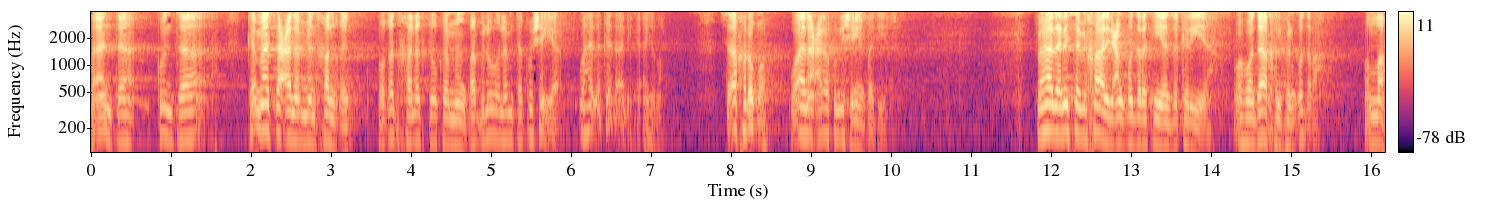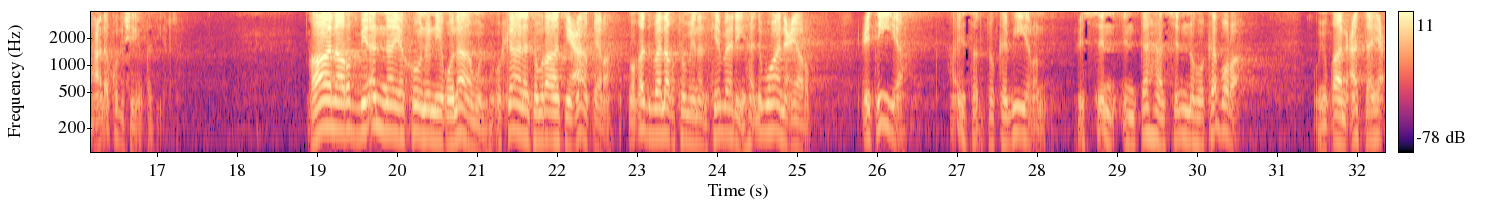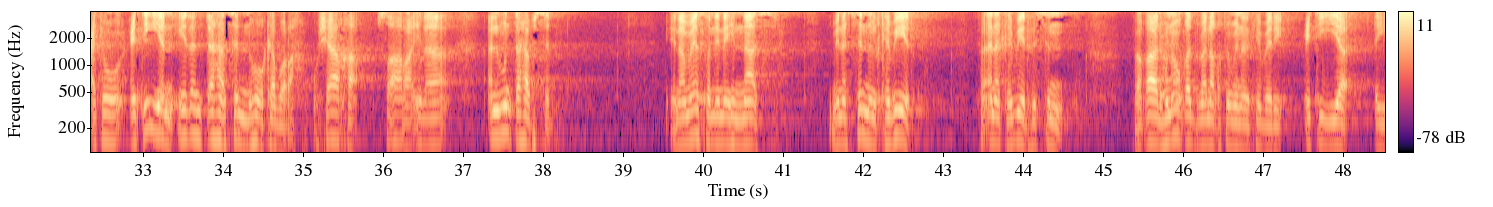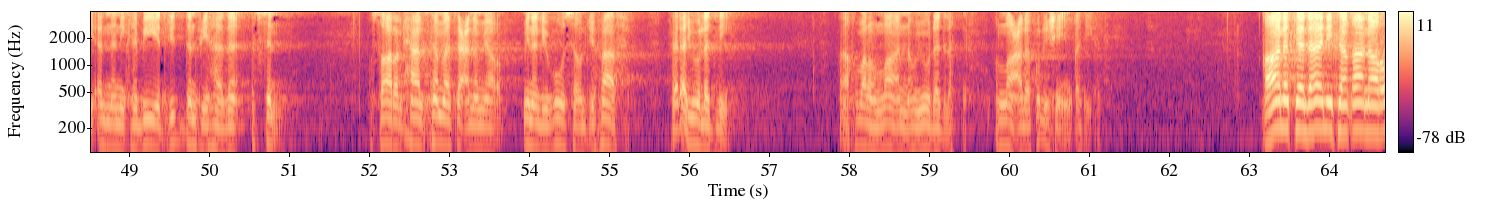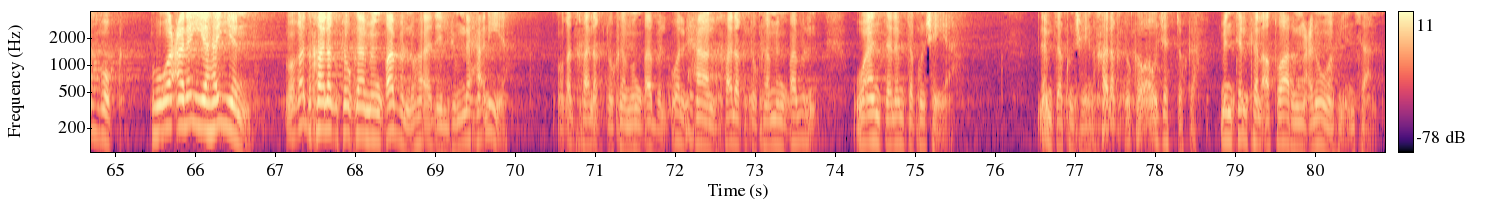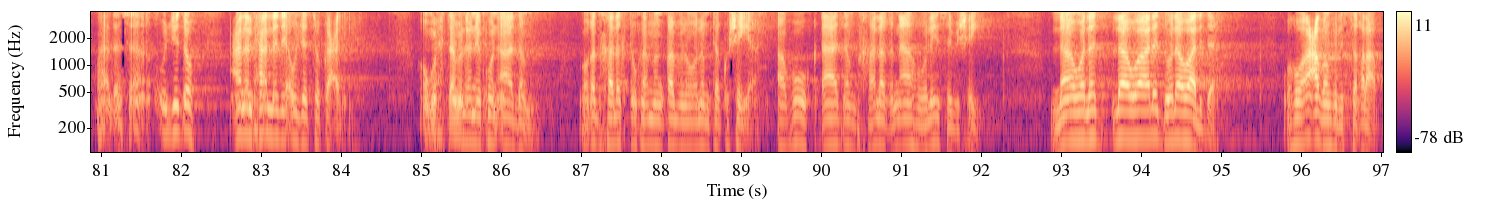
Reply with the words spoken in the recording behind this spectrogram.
فأنت كنت كما تعلم من خلقك وقد خلقتك من قبل ولم تك شيئا وهذا كذلك أيضا. سأخلقه وأنا على كل شيء قدير. فهذا ليس بخارج عن قدرتي يا زكريا وهو داخل في القدرة والله على كل شيء قدير. قال رب أن يكون لي غلام وكانت امرأتي عاقرة وقد بلغت من الكبر هذا موانع يا رب. عتية هاي صرت كبيرا في السن انتهى سنه كبره. ويقال عتى يعتو عتيا إذا انتهى سنه كبره وشاخ صار إلى المنتهى في السن. إلى ما يصل إليه الناس من السن الكبير فأنا كبير في السن. فقال هنا قد بلغت من الكبر عتيا أي أنني كبير جدا في هذا السن. وصار الحال كما تعلم يا رب من اليبوس والجفاف فلا يولد لي. فأخبره الله أنه يولد لك. الله على كل شيء قدير. قال كذلك قال ربك هو علي هين وقد خلقتك من قبل وهذه الجملة حالية وقد خلقتك من قبل والحال خلقتك من قبل وأنت لم تكن شيئا لم تكن شيئا خلقتك وأوجدتك من تلك الأطوار المعلومة في الإنسان وهذا سأوجده على الحال الذي أوجدتك عليه ومحتمل أن يكون آدم وقد خلقتك من قبل ولم تك شيئا أبوك آدم خلقناه وليس بشيء. لا ولد لا والد ولا والدة وهو أعظم في الاستغراب.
